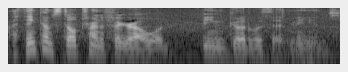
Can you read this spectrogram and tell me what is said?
I think I'm still trying to figure out what being good with it means.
